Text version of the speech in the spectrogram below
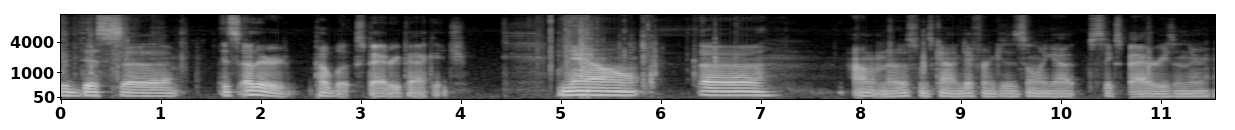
with this uh, this other Publix battery package. Now, uh, I don't know, this one's kind of different because it's only got six batteries in there.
